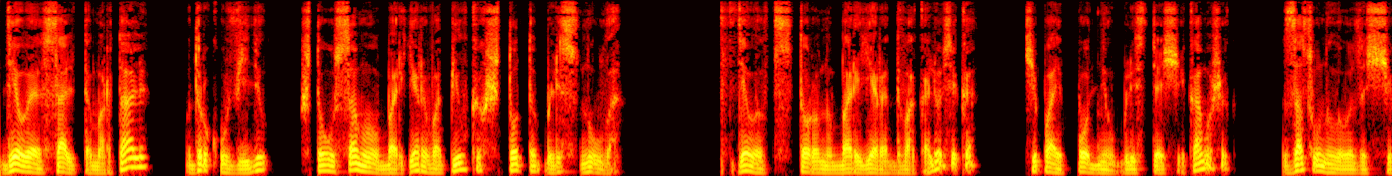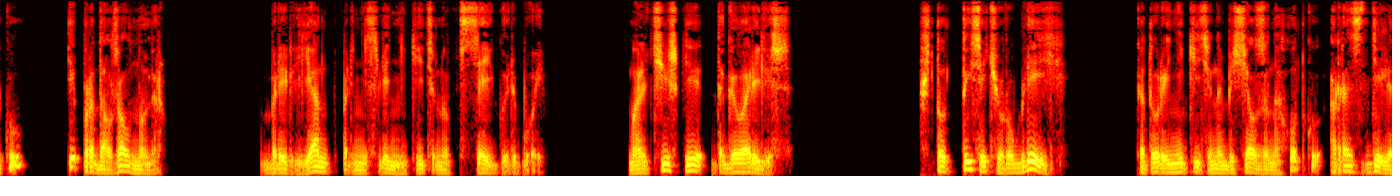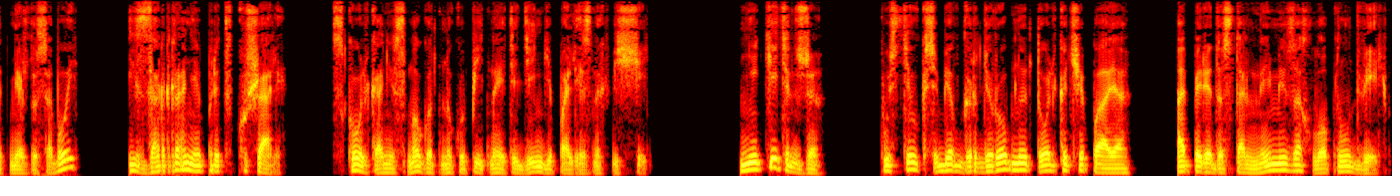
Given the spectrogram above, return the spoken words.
делая сальто-мортале, вдруг увидел, что у самого барьера в опилках что-то блеснуло. Сделав в сторону барьера два колесика, Чапай поднял блестящий камушек, засунул его за щеку и продолжал номер. Бриллиант принесли Никитину всей гурьбой. Мальчишки договорились, что тысячу рублей, которые Никитин обещал за находку, разделят между собой и заранее предвкушали, сколько они смогут накупить на эти деньги полезных вещей. Никитин же пустил к себе в гардеробную только Чапая, а перед остальными захлопнул дверь.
